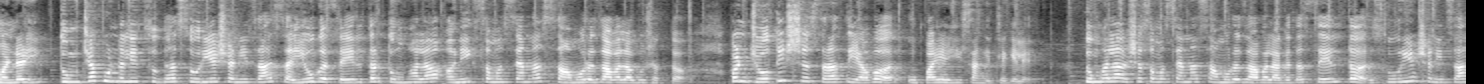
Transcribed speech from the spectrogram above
मंडळी तुमच्या कुंडलीत सुद्धा सूर्य शनीचा संयोग असेल तर तुम्हाला अनेक समस्यांना सामोरं जावं लागू शकतं. पण ज्योतिषशास्त्रात यावर उपायही सांगितले गेले तुम्हाला अशा समस्यांना सामोरं जावं लागत असेल तर सूर्य शनीचा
